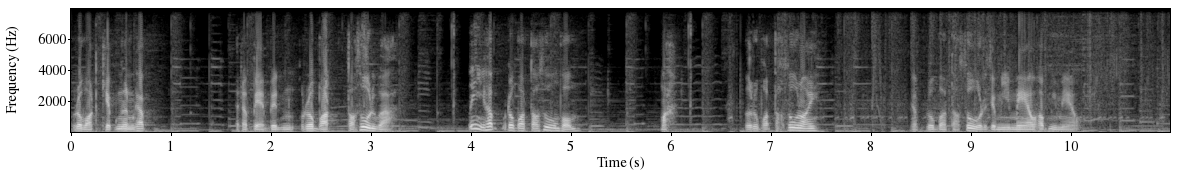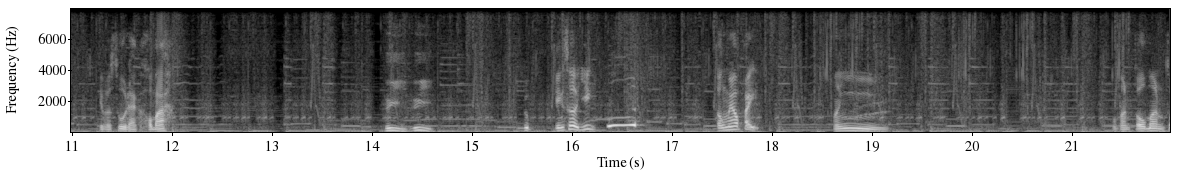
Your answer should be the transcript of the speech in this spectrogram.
โรบอทเก็บเงินครับ แต่เราเปลี่ยนเป็นโรบอทต่อสู้ดีกว่า นี่ครับโรบอทต่อสู้ของผมมาเอาโรบอทต่อสู้หน่อยครับโรบอทต่อสู้เราจะมีแมวครับมีแมวที่มาสู้ได้กับเขามาเฮ้ยเฮ้ยปึ๊บยิงเซอร์ยิงปุ๊บส่งแมวไปนี่โอ้ มันโตมันโต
